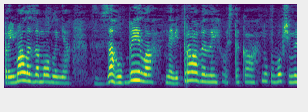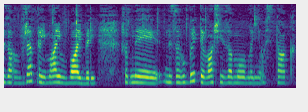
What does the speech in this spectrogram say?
приймала замовлення, загубила, не відправили. Ось така. Ну, в общем, ми вже приймаємо в Вайбері, щоб не, не загубити ваші замовлення. Ось так.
